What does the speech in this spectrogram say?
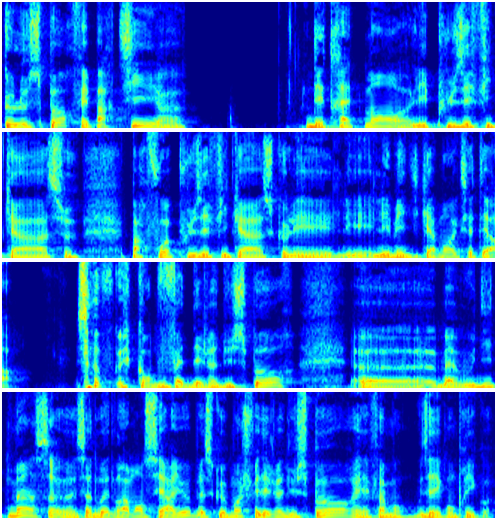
que le sport fait partie euh, des traitements euh, les plus efficaces, parfois plus efficaces que les, les, les médicaments, etc. Sauf que quand vous faites déjà du sport, euh, bah vous dites mince, euh, ça doit être vraiment sérieux parce que moi je fais déjà du sport et enfin bon, vous avez compris quoi.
